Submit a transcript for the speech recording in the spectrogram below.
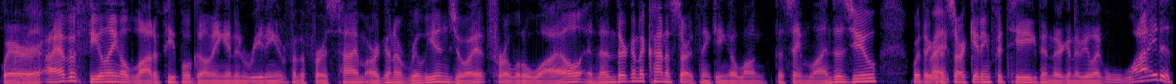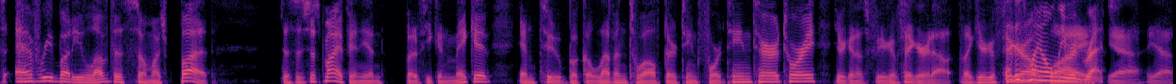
where Oh. I have a feeling a lot of people going in and reading it for the first time are going to really enjoy it for a little while. And then they're going to kind of start thinking along the same lines as you, where they're going to start getting fatigued and they're going to be like, why does everybody love this so much? But this is just my opinion. But if you can make it into book 11, 12, 13, 14 territory, you're going to you're gonna figure it out. Like you're going to figure out That is my only why- regret. Yeah. Yeah.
